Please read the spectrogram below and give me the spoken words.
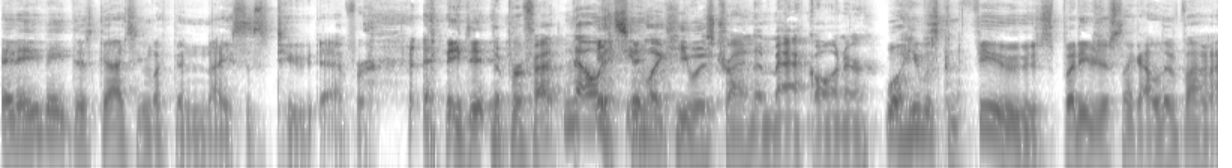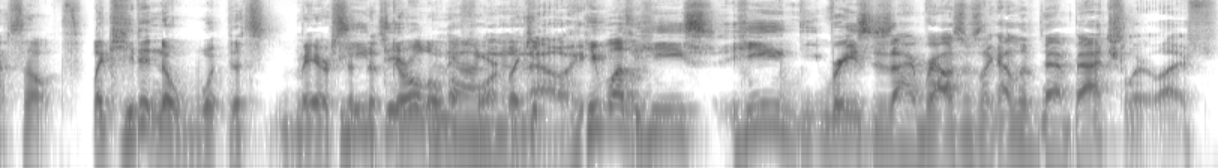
And they made this guy seem like the nicest dude ever. and he did The professor No, it seemed like he was trying to mac on her. Well, he was confused, but he was just like, I live by myself. Like he didn't know what this mayor sent He this girl over no, for. No, like no. He, he wasn't. He, He's he raised his eyebrows and was like, I live that bachelor life.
